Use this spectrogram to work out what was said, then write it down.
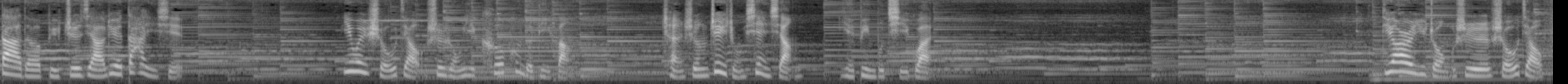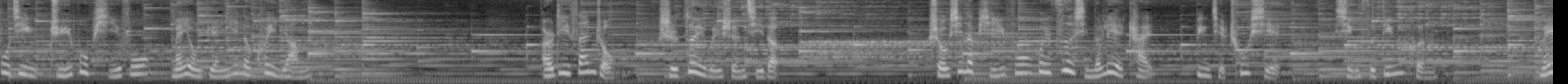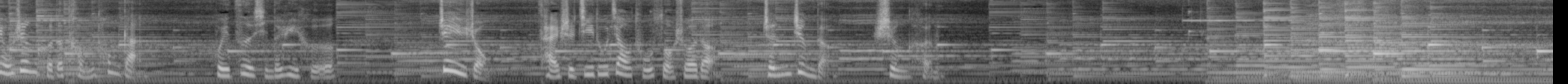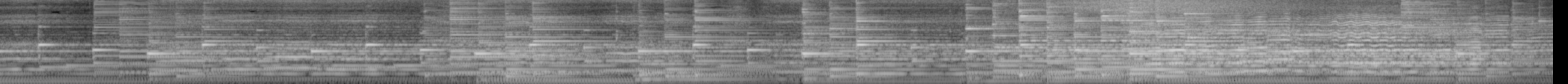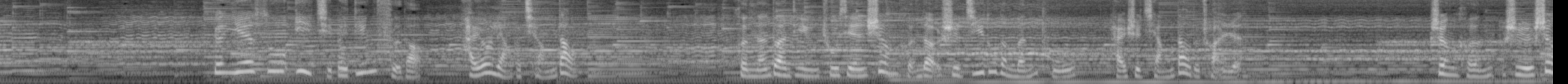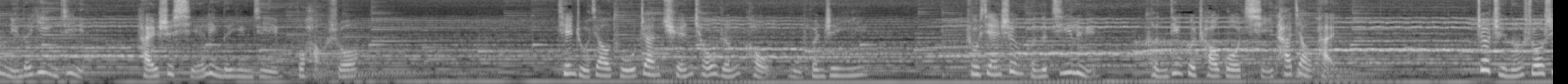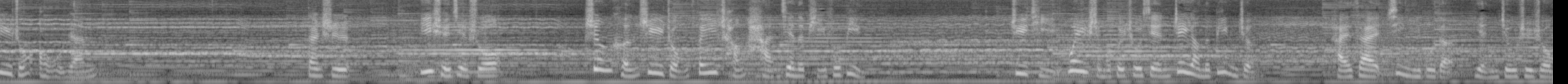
大的比指甲略大一些。因为手脚是容易磕碰的地方，产生这种现象也并不奇怪。第二一种是手脚附近局部皮肤没有原因的溃疡，而第三种是最为神奇的，手心的皮肤会自行的裂开，并且出血，形似钉痕，没有任何的疼痛感，会自行的愈合，这一种才是基督教徒所说的真正的圣痕。跟耶稣一起被钉死的还有两个强盗。很难断定出现圣痕的是基督的门徒，还是强盗的传人。圣痕是圣灵的印记，还是邪灵的印记，不好说。天主教徒占全球人口五分之一，出现圣痕的几率肯定会超过其他教派。这只能说是一种偶然。但是，医学界说。圣痕是一种非常罕见的皮肤病，具体为什么会出现这样的病症，还在进一步的研究之中。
